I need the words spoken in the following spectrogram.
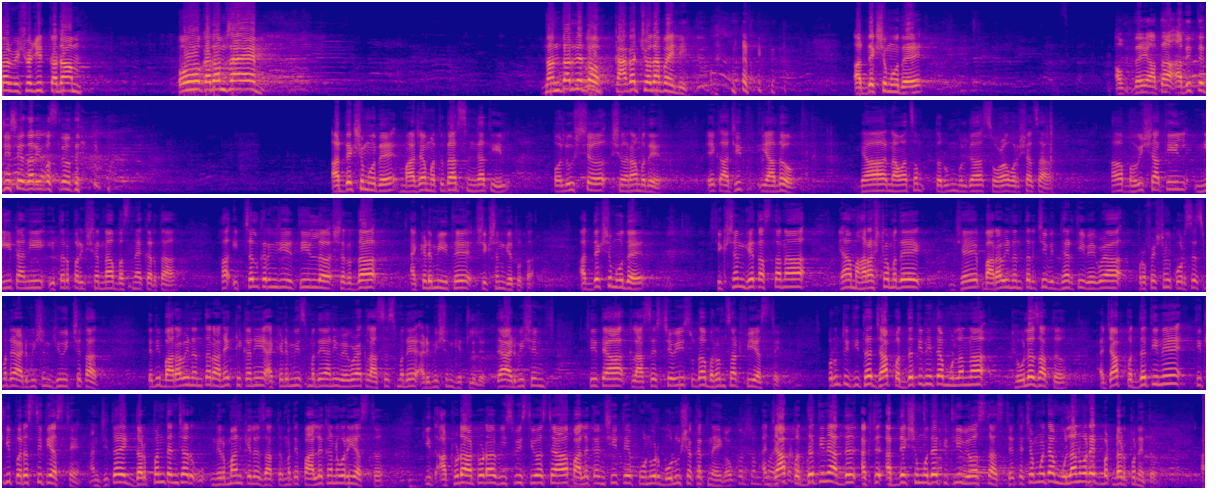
Doctor Vishwajit Kadam. ओ कदम साहेब। नंतर देतो कागद शोधा पहिली. अध्यक्ष महोदय नाही आता आदित्यजी शेजारी बसले होते. अध्यक्ष महोदय माझ्या मतदारसंघातील पलुष शहरामध्ये एक अजित यादव या नावाचा तरुण मुलगा सोळा वर्षाचा भविष्यातील नीट आणि इतर परीक्षांना बसण्याकरता हा इचलकरंजी येथील श्रद्धा अकॅडमी इथे शिक्षण घेत होता. अध्यक्ष महोदय शिक्षण घेत असताना ह्या महाराष्ट्रामध्ये जे बारावीनंतरची विद्यार्थी वेगवेगळ्या प्रोफेशनल कोर्सेसमध्ये ॲडमिशन घेऊ इच्छितात त्यांनी बारावीनंतर अनेक ठिकाणी अकॅडमीजमध्ये आणि वेगवेगळ्या क्लासेसमध्ये ॲडमिशन घेतलेले. त्या ॲडमिशनची त्या क्लासेसची सुद्धा भरमसाठ फी असते. परंतु तिथं ज्या पद्धतीने त्या मुलांना ठेवलं जातं ज्या पद्धतीने तिथली परिस्थिती असते आणि जिथं एक दडपण त्यांच्यावर निर्माण केलं जातं मग ते पालकांवरही असतं की आठवडा आठवडा वीस वीस दिवस त्या पालकांशी ते फोनवर बोलू शकत नाही आणि ज्या पद्धतीने अध्य- अध्य- अध्यक्ष महोदय तिथली व्यवस्था असते त्याच्यामुळे त्या मुलांवर एक दडपण येतं.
